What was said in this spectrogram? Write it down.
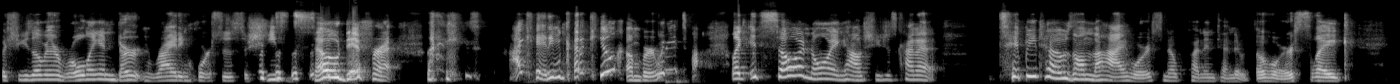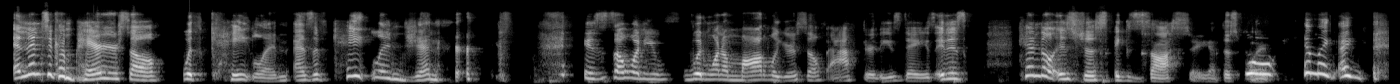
but she's over there rolling in dirt and riding horses. So she's so different. Like, I can't even cut a cucumber. What are you talking? Like, it's so annoying how she just kind of tippy toes on the high horse, no pun intended with the horse. Like, and then to compare yourself with Caitlyn as if Caitlyn Jenner is someone you would want to model yourself after these days. It is Kendall is just exhausting at this point. Well, and like I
